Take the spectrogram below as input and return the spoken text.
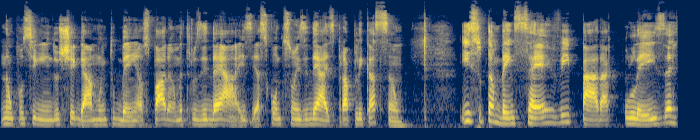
não conseguindo chegar muito bem aos parâmetros ideais e às condições ideais para aplicação. Isso também serve para o laser,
